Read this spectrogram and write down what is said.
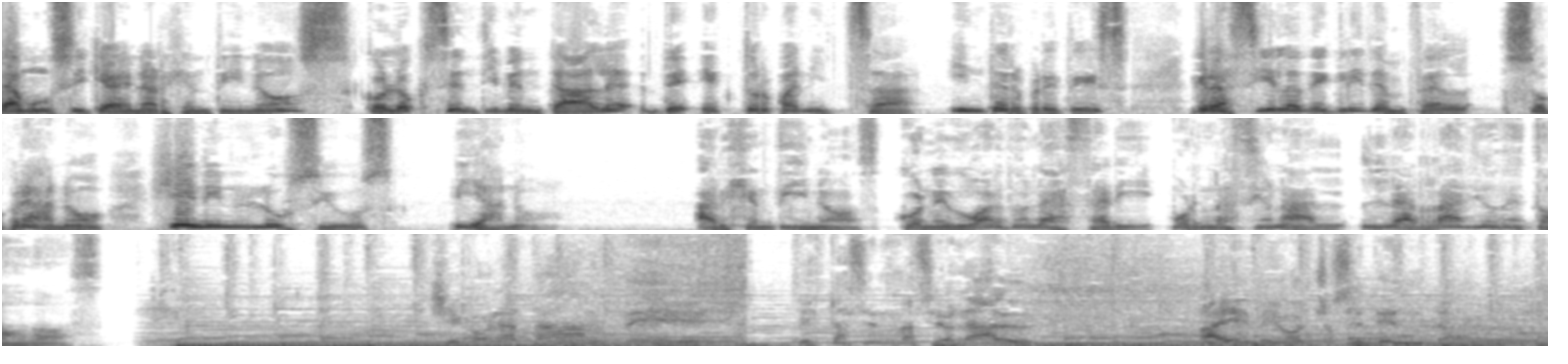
La música en argentinos, Coloc Sentimental de Héctor Panizza, intérpretes, Graciela de Glidenfeld, soprano, Henning Lucius, piano. Argentinos con Eduardo Lázari por Nacional, la radio de todos. Llegó la tarde. Estás en Nacional. AM870.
